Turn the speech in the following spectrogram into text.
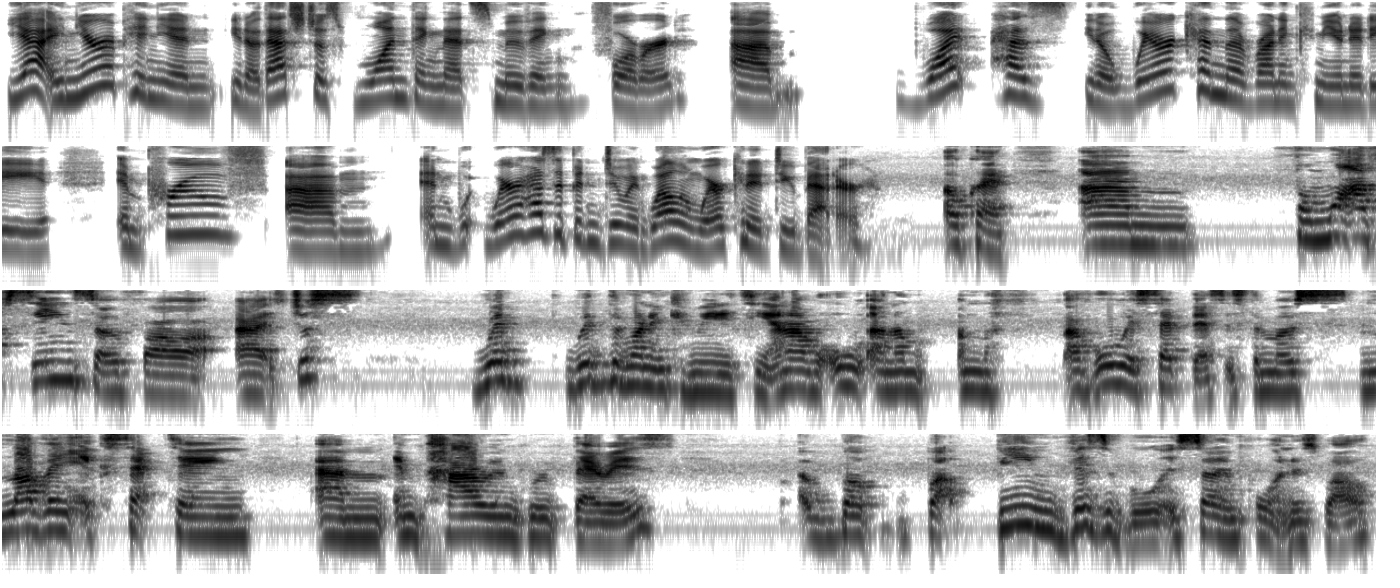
yeah, in your opinion, you know that's just one thing that's moving forward. Um, what has you know where can the running community improve um, and w- where has it been doing well and where can it do better? Okay um, from what i've seen so far uh, just with with the running community and i've all and I'm, I'm i've always said this it's the most loving accepting um, empowering group there is uh, but but being visible is so important as well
